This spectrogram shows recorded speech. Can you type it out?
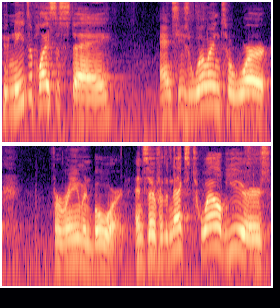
who needs a place to stay, and she's willing to work for room and board. And so for the next 12 years,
